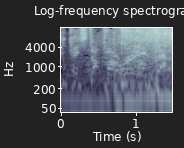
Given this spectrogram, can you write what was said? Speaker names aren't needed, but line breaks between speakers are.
you can't stop my reign.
